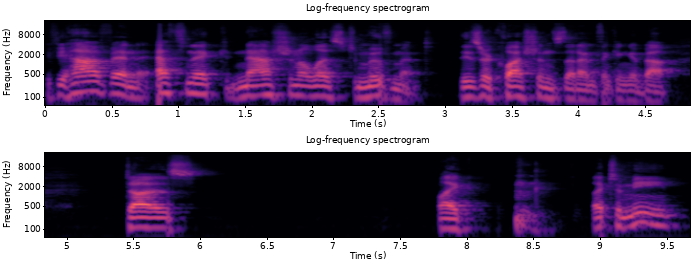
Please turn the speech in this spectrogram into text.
if you have an ethnic nationalist movement, these are questions that I'm thinking about. Does like like to me,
